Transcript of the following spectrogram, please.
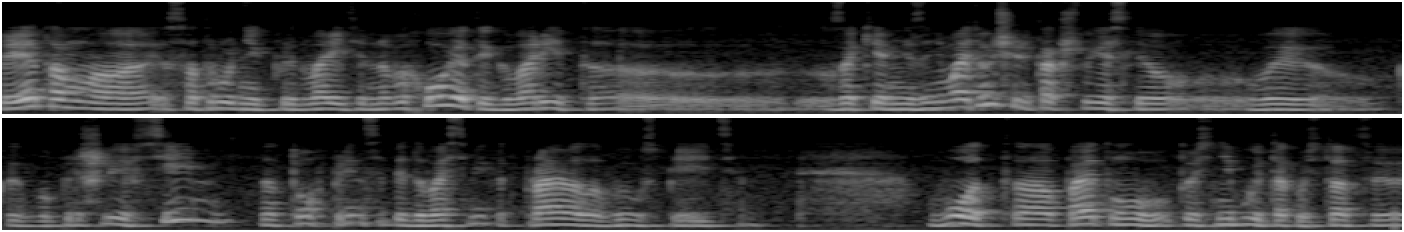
При этом сотрудник предварительно выходит и говорит, э, за кем не занимать очередь, так что если вы как бы пришли в 7, то в принципе до 8, как правило, вы успеете. Вот, а, поэтому, то есть не будет такой ситуации,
